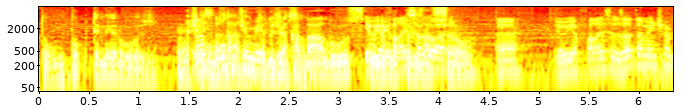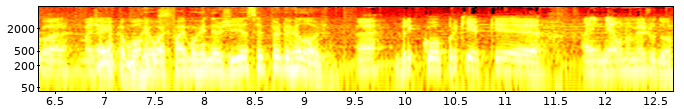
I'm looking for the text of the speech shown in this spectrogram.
tô um pouco temeroso. Mas eu morro de medo de acabar a luz Eu no meio da atualização. agora. É, eu ia falar isso exatamente agora. Imagina, É, então morreu o. Wi-Fi, morreu energia, você perdeu o relógio. É, bricou. Por quê? Porque a Enel não me ajudou.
